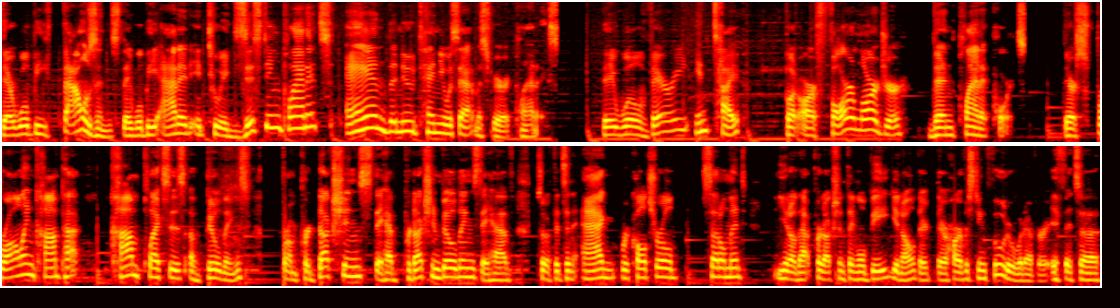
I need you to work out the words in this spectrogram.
there will be thousands. They will be added to existing planets and the new tenuous atmospheric planets. They will vary in type, but are far larger than planet ports. They're sprawling compact complexes of buildings from productions. They have production buildings. They have, so if it's an agricultural settlement, you know, that production thing will be, you know, they're, they're harvesting food or whatever. If it's a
